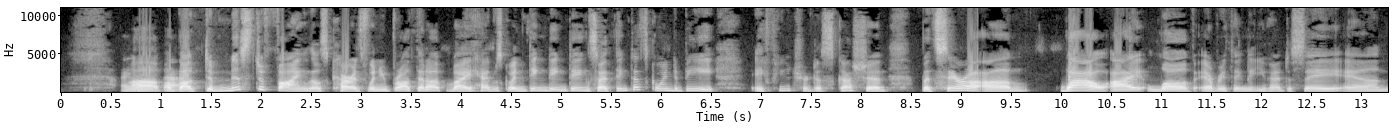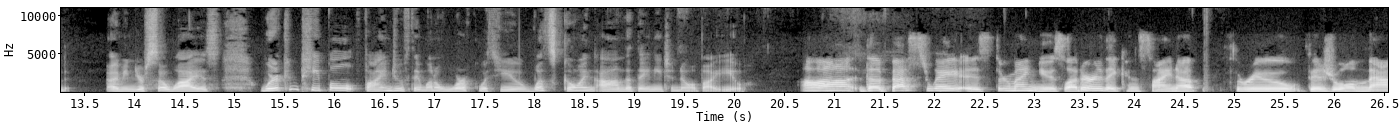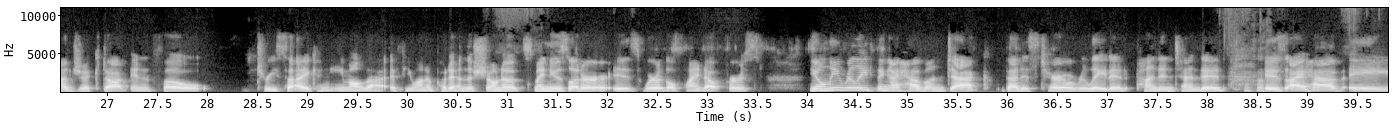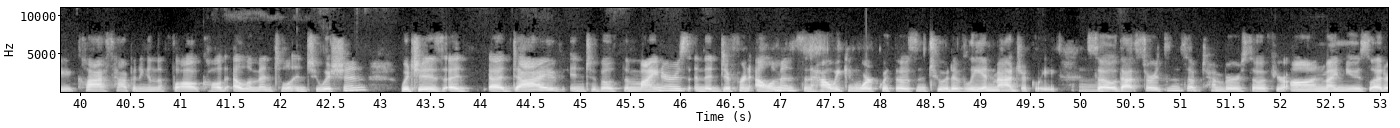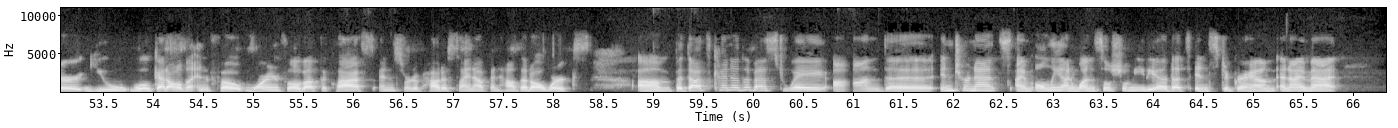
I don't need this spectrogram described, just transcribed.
uh, about demystifying those cards. When you brought that up, my head was going ding, ding, ding. So I think that's going to be a future discussion. But Sarah, um, wow, I love everything that you had to say. And I mean, you're so wise. Where can people find you if they want to work with you? What's going on that they need to know about you? Uh, the best way is through my newsletter. They can sign up through visualmagic.info. Theresa, I can email that if you want to put it in the show notes. My newsletter is where they'll find out first. The only really thing I have on deck that is tarot related, pun intended, is I have a class happening in the fall called Elemental Intuition, which is a, a, dive into both the minors and the different elements and how we can work with those intuitively and magically. Mm. So that starts in September. So if you're on my newsletter, you will get all the info, more info about the class and sort of how to sign up and how that all works. Um, but that's kind of the best way on the internets. I'm only on one social media, that's Instagram, and I'm at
